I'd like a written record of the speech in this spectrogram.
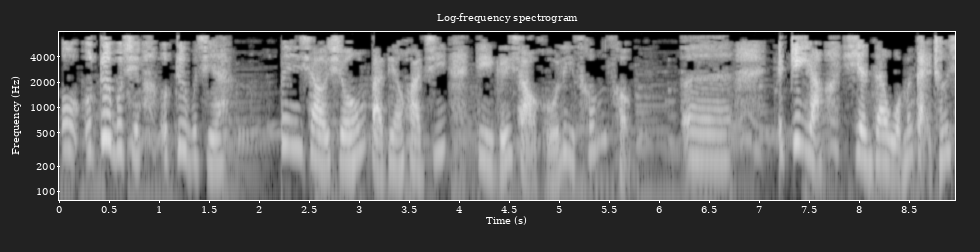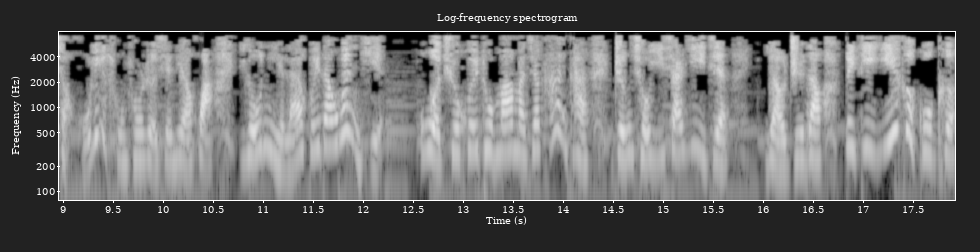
哦哦，对不起，对不起。笨小熊把电话机递给小狐狸聪聪。呃，这样，现在我们改成小狐狸聪聪热线电话，由你来回答问题。我去灰兔妈妈家看看，征求一下意见。要知道，对第一个顾客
